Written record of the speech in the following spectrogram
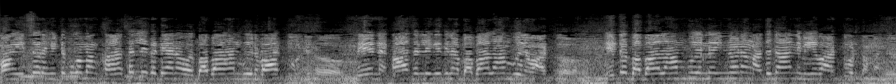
මං ඉස්සර හිටපු ගමන් කාසල් එකට යනවා බබා හම්බ වෙන වාට්ටුවට. ඔව්. තේරෙන්නේ කාසල් එකේ තියෙන බබාලා හම්බ වෙන වාට්ටුව. ඒට බබාලා හම්බ වෙන්න ඉන්නවනම් අද දාන්නේ මේ වාට්ටුවට තමයි.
